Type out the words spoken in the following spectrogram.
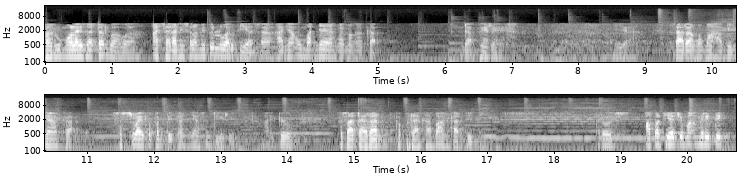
baru mulai sadar bahwa ajaran Islam itu luar biasa. Hanya umatnya yang memang agak tidak beres. Iya, cara memahaminya agak sesuai kepentingannya sendiri. Nah itu kesadaran keberagamaan Kartini. Terus, apa dia cuma ngeritik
